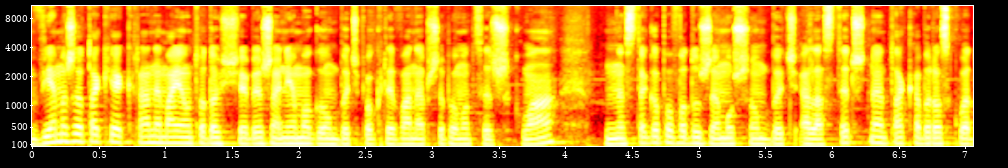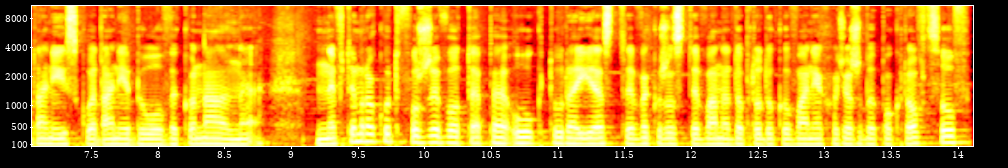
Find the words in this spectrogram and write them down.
Wiemy, że takie ekrany mają to do siebie, że nie mogą być pokrywane przy pomocy szkła, z tego powodu, że muszą być elastyczne, tak aby rozkładanie i składanie było wykonalne. W tym roku tworzywo TPU, które jest wykorzystywane do produkowania chociażby pokrowców,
